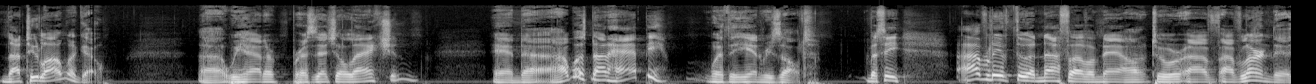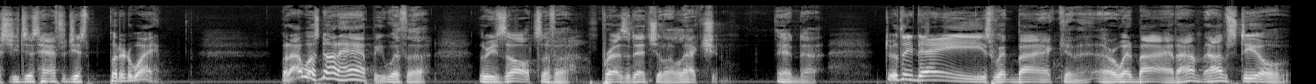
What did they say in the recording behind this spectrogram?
not too long ago, uh, we had a presidential election. And uh, I was not happy with the end result. But see, I've lived through enough of them now to I've I've learned this. You just have to just put it away. But I was not happy with uh, the results of a presidential election, and uh, two or three days went back and or went by, and I'm I'm still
